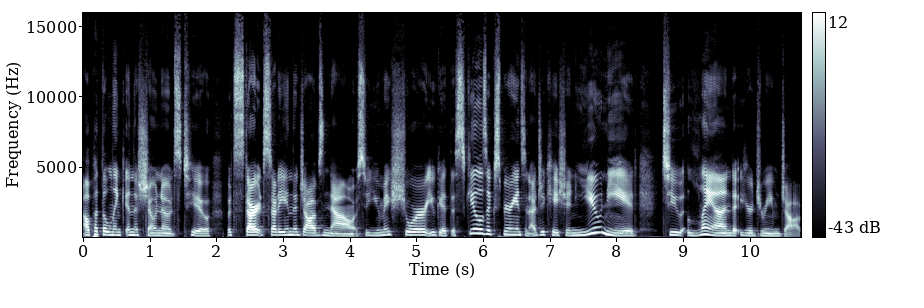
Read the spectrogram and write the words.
I'll put the link in the show notes too. But start studying the jobs now so you make sure you get the skills, experience, and education you need to land your dream job.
